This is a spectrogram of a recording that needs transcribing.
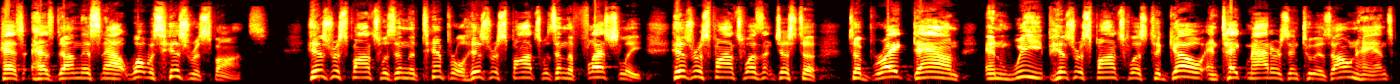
has, has done this now. What was his response? His response was in the temporal. His response was in the fleshly. His response wasn't just to, to break down and weep. His response was to go and take matters into his own hands.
